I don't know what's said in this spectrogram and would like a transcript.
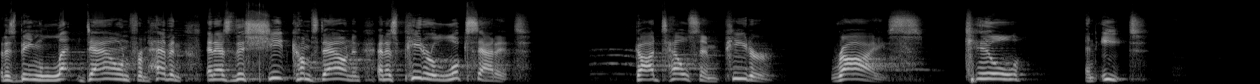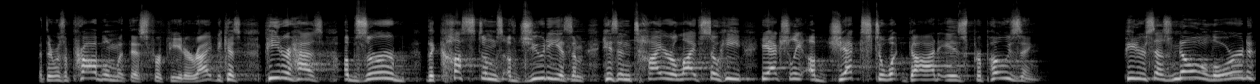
that is being let down from heaven. And as this sheet comes down, and, and as Peter looks at it, God tells him, Peter, rise, kill, and eat. But there was a problem with this for Peter, right? Because Peter has observed the customs of Judaism his entire life, so he, he actually objects to what God is proposing. Peter says, No, Lord,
